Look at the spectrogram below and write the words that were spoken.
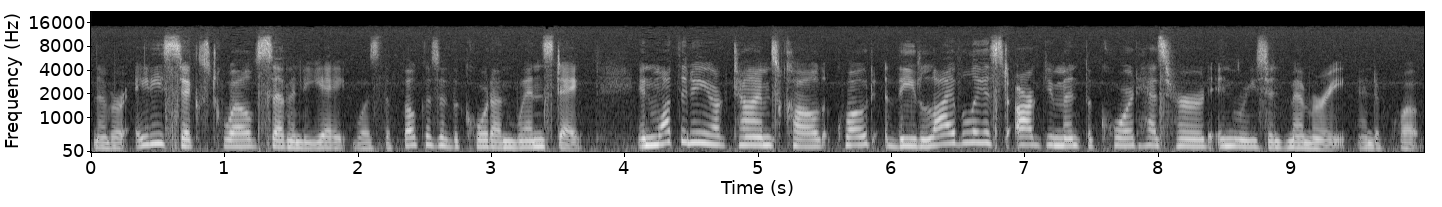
number 861278, was the focus of the court on Wednesday in what the New York Times called, quote, the liveliest argument the court has heard in recent memory, end of quote.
